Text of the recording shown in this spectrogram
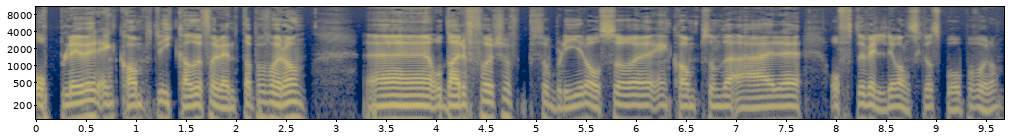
opplever en kamp du ikke hadde forventa på forhånd. Eh, og derfor så, så, blir det også en kamp som det er eh, ofte veldig vanskelig å spå på forhånd.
